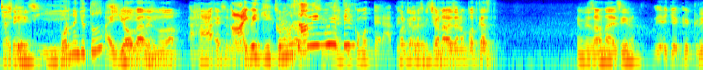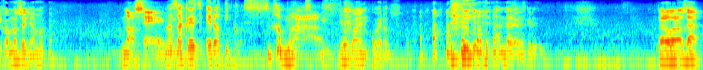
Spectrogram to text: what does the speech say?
¿Ya hay Sí. qué? Sí. ¿Porno en YouTube? Hay Sí, yoga güey. desnuda. Ajá, eso no. Ay, güey, ¿qué- ¿cómo saben, güey? Y como terapia. Porque lo escuché una vez en un podcast. Empezaron a decir, Y- y- que- que- ¿Y cómo se llama acá? no sé. güey. Masajes eróticos japoneses. Nah, Yoga en cueros. Ándale, búsquele. Pero bueno, o sea,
